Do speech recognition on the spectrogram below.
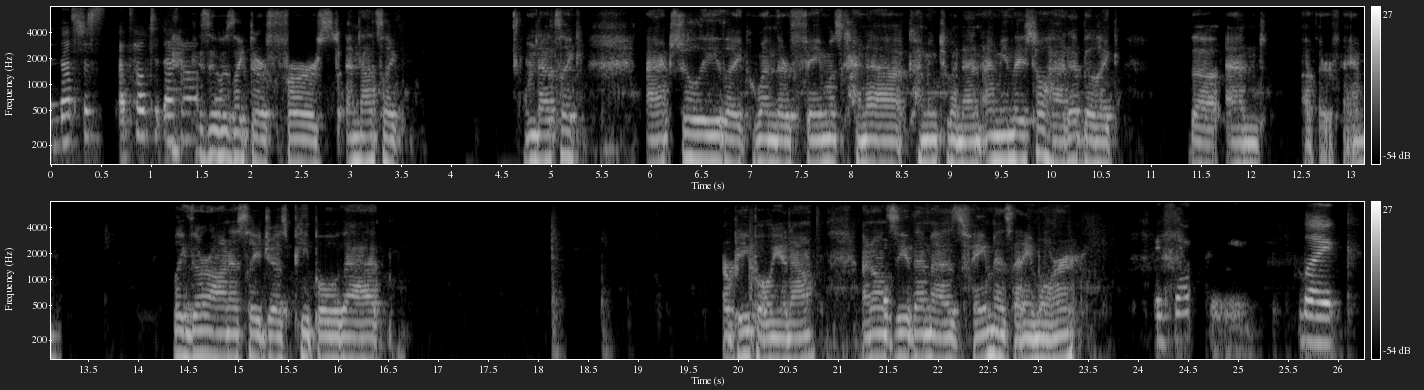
And that's just that's how that's how Because it was like their first, and that's like, and that's like actually like when their fame was kind of coming to an end. I mean, they still had it, but like the end of their fame. Like they're honestly just people that are people, you know? I don't see them as famous anymore. exactly like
